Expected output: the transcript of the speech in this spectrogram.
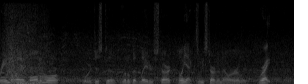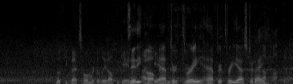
rain delay in Baltimore or just a little bit later start. Oh yeah, because we started an hour earlier. Right. Mookie Betts homer to lead off the game. Did he? Oh, after three, after three yesterday. How about that?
